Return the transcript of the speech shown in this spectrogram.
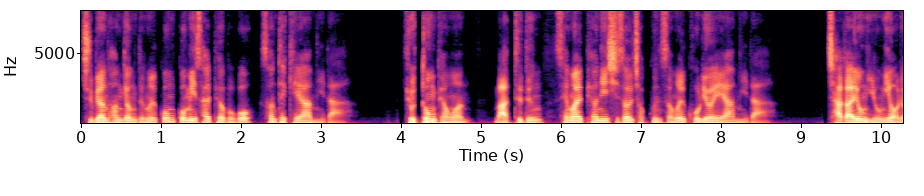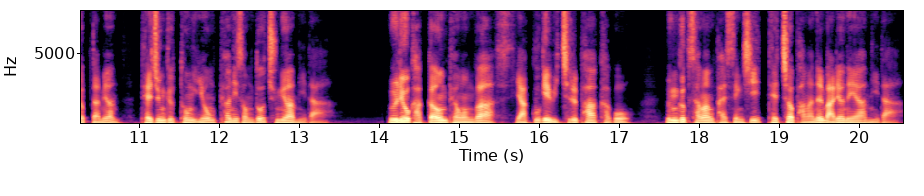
주변 환경 등을 꼼꼼히 살펴보고 선택해야 합니다. 교통 병원, 마트 등 생활 편의 시설 접근성을 고려해야 합니다. 자가용 이용이 어렵다면 대중교통 이용 편의성도 중요합니다. 의료 가까운 병원과 약국의 위치를 파악하고 응급 상황 발생 시 대처 방안을 마련해야 합니다.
